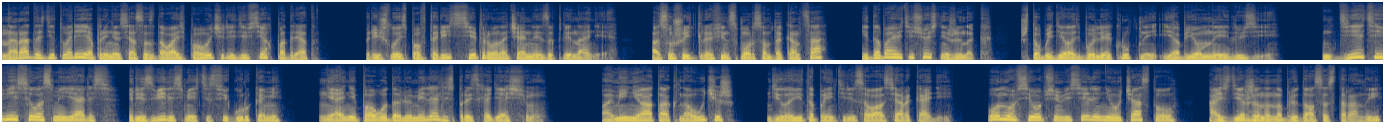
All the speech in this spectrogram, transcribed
На радость детворе я принялся создавать по очереди всех подряд. Пришлось повторить все первоначальные заклинания, осушить графин с морсом до конца и добавить еще снежинок, чтобы делать более крупные и объемные иллюзии. Дети весело смеялись, резвились вместе с фигурками, няни поодаль умилялись происходящему. «А меня так научишь?» – деловито поинтересовался Аркадий. Он во всеобщем веселье не участвовал, а сдержанно наблюдал со стороны,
